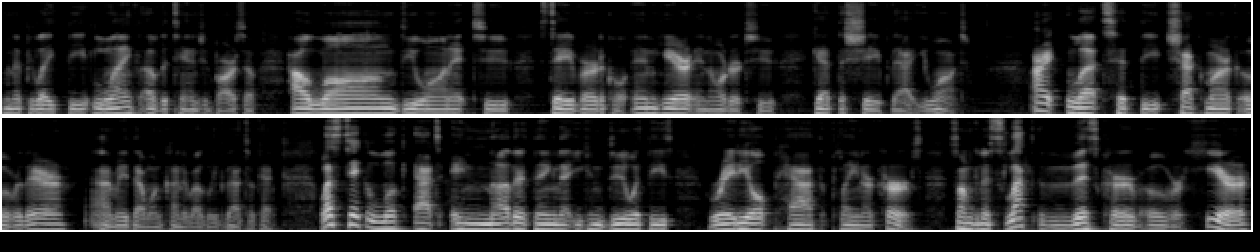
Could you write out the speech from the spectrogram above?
manipulate the length of the tangent bar. So how long do you want it to stay vertical in here in order to get the shape that you want. All right, let's hit the check mark over there. Ah, I made that one kind of ugly, but that's okay. Let's take a look at another thing that you can do with these radial path planar curves. So I'm going to select this curve over here.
